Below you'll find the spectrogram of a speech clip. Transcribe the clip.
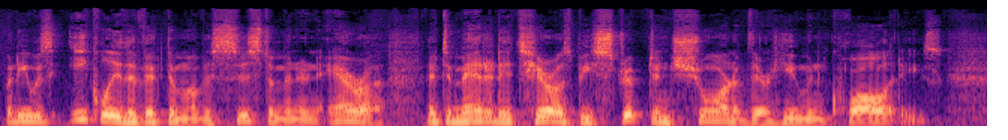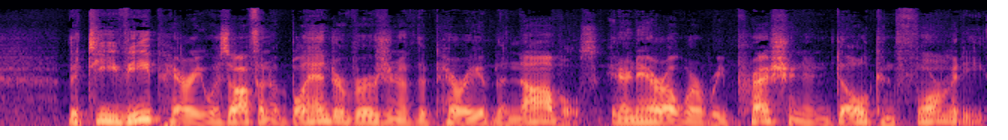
but he was equally the victim of a system in an era that demanded its heroes be stripped and shorn of their human qualities. The TV Perry was often a blander version of the Perry of the novels, in an era where repression and dull conformity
